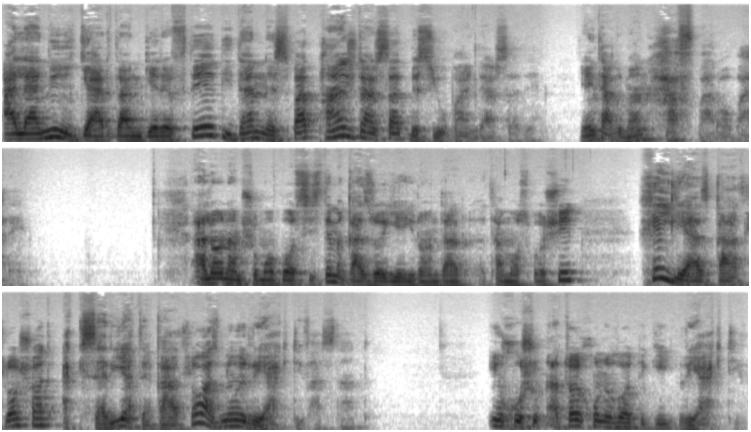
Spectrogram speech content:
علنی گردن گرفته دیدن نسبت 5 درصد به 35 درصده. یعنی تقریبا 7 برابره. الان هم شما با سیستم قضایی ایران در تماس باشید خیلی از قتل‌ها شاید اکثریت قتل‌ها از نوع ریاکتیو هستند. این خشونت های خانوادگی ریاکتیوه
